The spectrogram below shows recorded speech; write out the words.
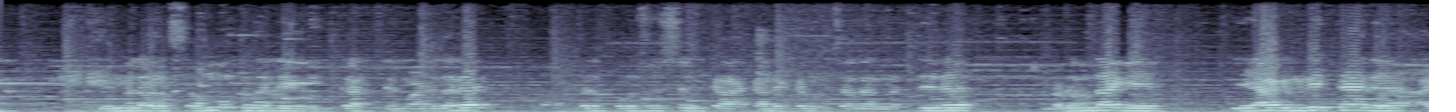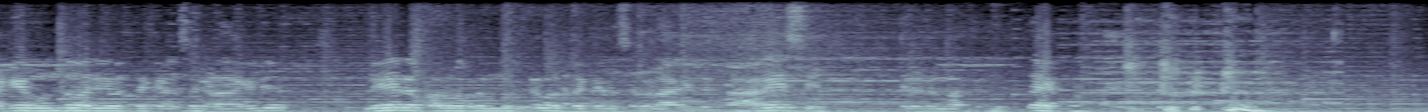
ನಿಮ್ಮೆಲ್ಲರ ಸಮ್ಮುಖದಲ್ಲಿ ಉದ್ಘಾಟನೆ ಮಾಡಿದರೆ ಅದರ ಪ್ರೊಸೆಷನ್ ಕಾರ್ಯಕ್ರಮ ಚೆನ್ನಾಗಿ ನಡೆದಿದೆ. ಅದರಿಂದಾಗಿ ಹೇಗೆ ನಡೀತಾ ಇದೆ. ಹಾಗೆ ಮುಂದುವರಿಯುವಂಥ ಕೆಲಸಗಳಾಗಲಿ ನೇರ ಪರ್ವತ ಮುಟ್ಟುವಂಥ ಕೆಲಸಗಳಾಗಲಿ, ಹಾರೈಸಿ ಎರಡು ಮಾತು ಮುಕ್ತಾಯ ಕೊಡ್ತಾರೆ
